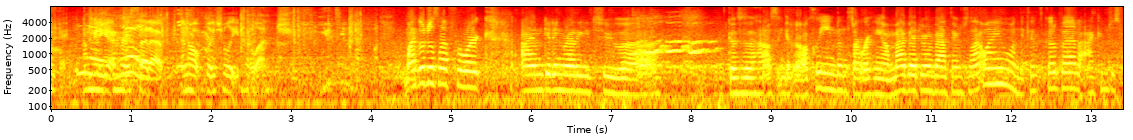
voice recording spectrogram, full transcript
Okay, I'm gonna get her set up and hopefully she'll eat her lunch. Michael just left for work. I'm getting ready to uh, go through the house and get it all cleaned and start working on my bedroom and bathroom so that way when the kids go to bed I can just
